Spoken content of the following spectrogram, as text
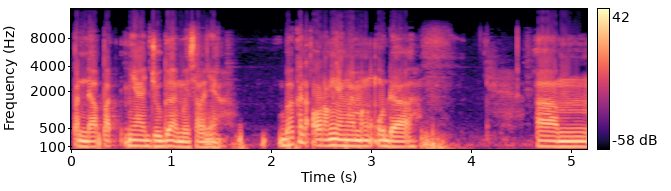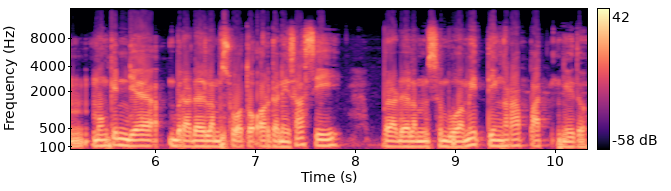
pendapatnya juga misalnya. Bahkan orang yang memang udah um, mungkin dia berada dalam suatu organisasi berada dalam sebuah meeting rapat gitu.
